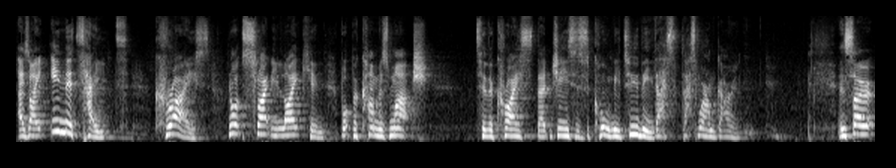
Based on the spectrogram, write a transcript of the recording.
as I imitate Christ, not slightly like him, but become as much to the Christ that Jesus has called me to be. That's, that's where I'm going. And so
